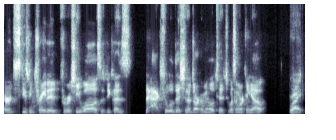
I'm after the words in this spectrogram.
or excuse me, traded for Rasheed Wallace is because the actual addition of Darko Milicic wasn't working out. Right.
